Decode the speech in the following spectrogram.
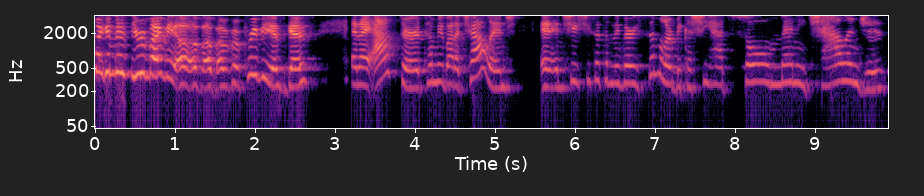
my goodness, you remind me of, of, of, a previous guest. And I asked her, tell me about a challenge. And, and she, she said something very similar because she had so many challenges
